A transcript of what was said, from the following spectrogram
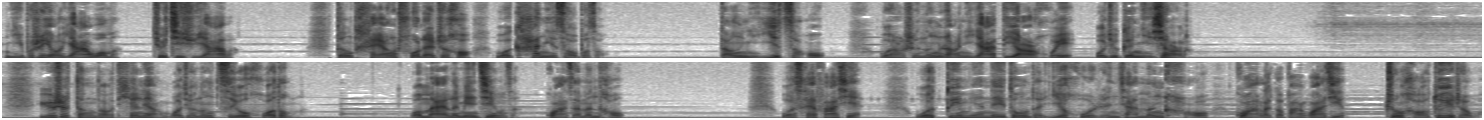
你不是要压我吗？就继续压吧。等太阳出来之后，我看你走不走。等你一走，我要是能让你压第二回，我就跟你姓了。于是等到天亮，我就能自由活动了。我买了面镜子挂在门头。我才发现，我对面那栋的一户人家门口挂了个八卦镜，正好对着我。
